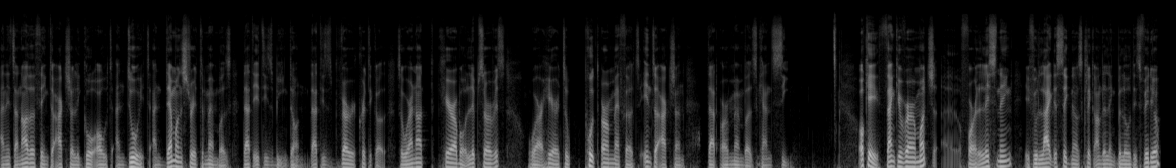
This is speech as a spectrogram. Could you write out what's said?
and it's another thing to actually go out and do it and demonstrate to members that it is being done. That is very critical. So we're not here about lip service. We're here to put our methods into action that our members can see Okay, thank you very much uh, for listening. If you like the signals, click on the link below this video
